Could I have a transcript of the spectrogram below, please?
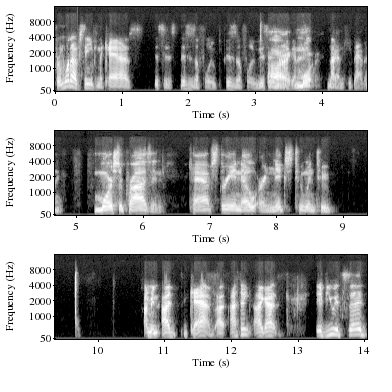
from what I've seen from the Cavs, this is this is a fluke. This is a fluke. This is All not right, gonna more not gonna keep happening. more surprising. Cavs three and zero or Knicks two and two. I mean, I Cavs. I, I think I got. If you had said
